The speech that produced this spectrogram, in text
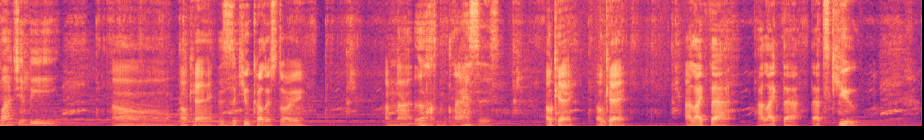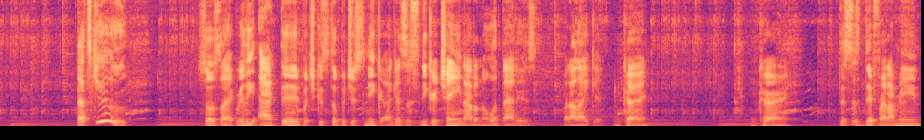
Watch it be. Oh, okay. This is a cute color story. I'm not. Ugh, glasses. Okay, okay. I like that. I like that. That's cute. That's cute. So it's like really active, but you can still put your sneaker. I guess a sneaker chain. I don't know what that is, but I like it. Okay. Okay. This is different. I mean,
